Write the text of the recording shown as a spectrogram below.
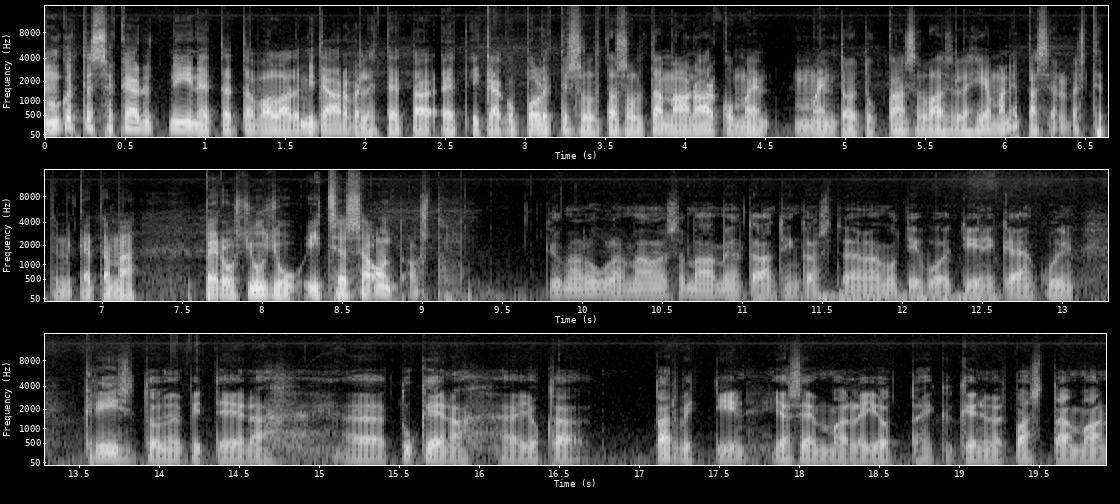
Onko tässä käynyt niin, että tavallaan, mitä arvelette, että, että ikään kuin poliittisella tasolla tämä on argumentoitu kansalaisille hieman epäselvästi, että mikä tämä perusjuju itse asiassa on taustalla? Kyllä mä luulen, mä olen samaa mieltä Antin kanssa, että tämä motivoitiin ikään kuin kriisitoimenpiteenä, tukena, joka tarvittiin jäsenmaille, jotta he kykenivät vastaamaan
